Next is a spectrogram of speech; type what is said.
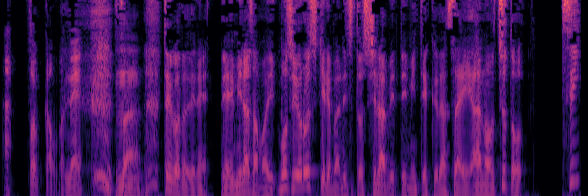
あ、そっかもね。さあ、ということでね、えー皆様、もしよろしければね、ちょっと調べてみてください。あの、ちょっと、ツイッ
